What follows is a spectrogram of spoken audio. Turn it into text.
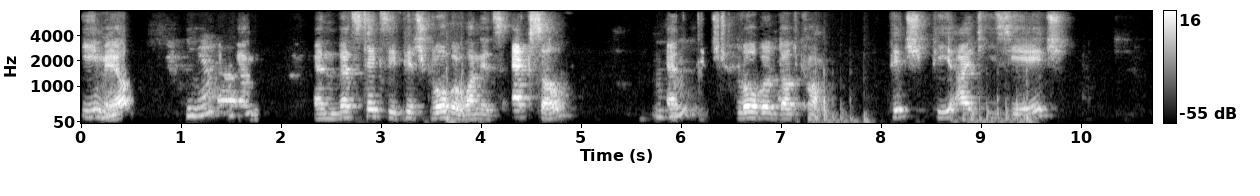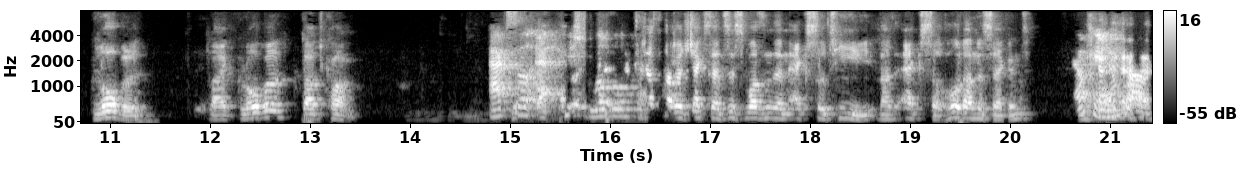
email. Email. Um, and let's take the Pitch Global one. It's Axel mm-hmm. at pitchglobal.com. Pitch, P I T C H, global, like global.com. Axel at Pitch Global. Just double check that this wasn't an Axel T, but Axel. Hold on a second. Okay, no problem.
